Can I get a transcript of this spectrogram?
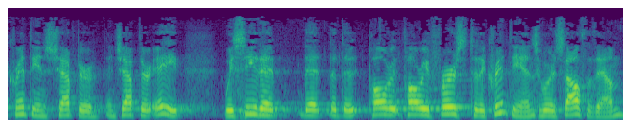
Corinthians chapter, in chapter 8, we see that, that, that the, Paul, Paul refers to the Corinthians who are south of them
